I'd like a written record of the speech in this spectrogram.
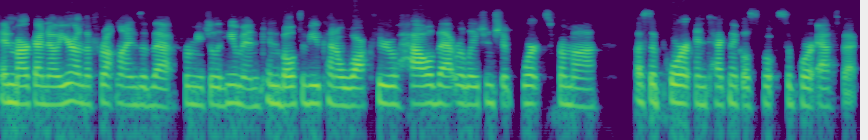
And Mark, I know you're on the front lines of that for Mutually Human. Can both of you kind of walk through how that relationship works from a, a support and technical support aspect?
